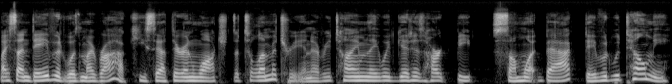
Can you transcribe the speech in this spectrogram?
My son David was my rock. He sat there and watched the telemetry, and every time they would get his heartbeat somewhat back, David would tell me,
